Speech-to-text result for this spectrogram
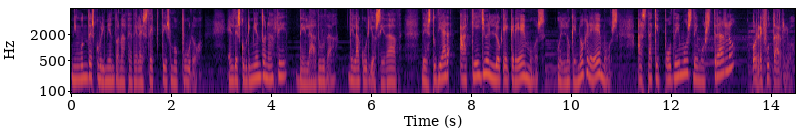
Ningún descubrimiento nace del escepticismo puro. El descubrimiento nace de la duda, de la curiosidad, de estudiar aquello en lo que creemos o en lo que no creemos, hasta que podemos demostrarlo o refutarlo.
